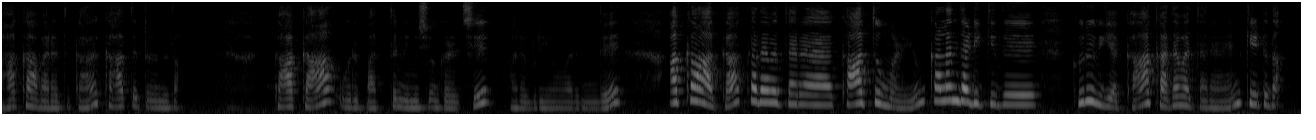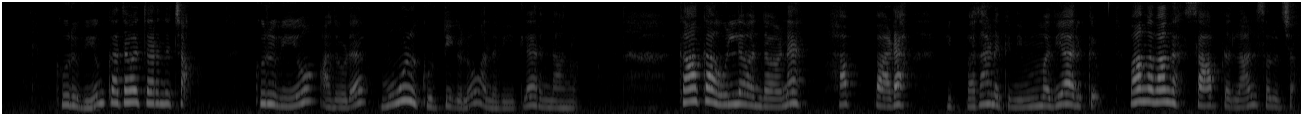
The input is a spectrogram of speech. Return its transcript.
காக்கா வர்றதுக்காக காத்துட்டு இருந்துதான். காக்கா ஒரு பத்து நிமிஷம் கழித்து மறுபடியும் வந்து அக்கா அக்கா கதவை தர. காத்து மழையும் கலந்தடிக்குது. குருவி அக்கா கதவை தரேன்னு கேட்டுதான். குருவியும் கதவை திறந்துச்சான் குருவியும் அதோட மூணு குட்டிகளும் அந்த வீட்டில் இருந்தாங்களாம். காக்கா உள்ளே வந்தவொடனே அப்பாடா இப்போதான் எனக்கு நிம்மதியாக இருக்குது வாங்க வாங்க சாப்பிடலான்னு சொல்லிச்சான்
